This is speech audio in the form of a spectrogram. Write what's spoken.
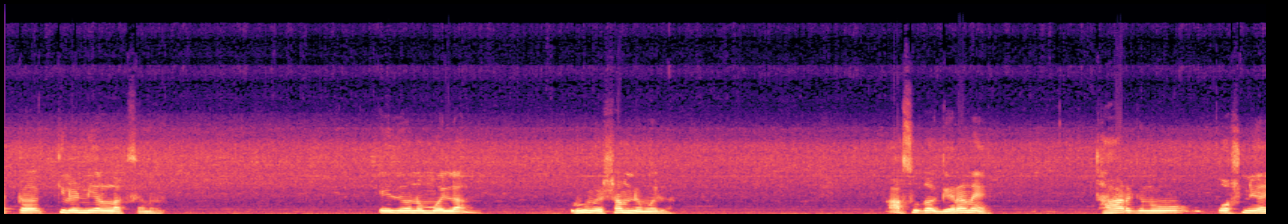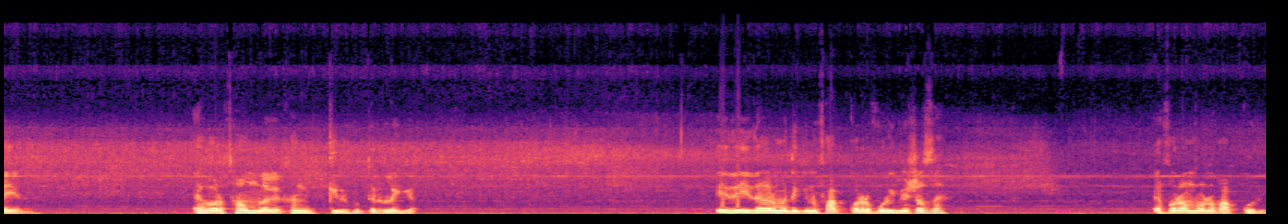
একটা ক্লিনিয়ার লাগছে না। এই জন্য ময়লা, রুমের সামনে ময়লা। আসুদা ঘেরানে থার কেন প্রশ্ন আয় এবার থাম লাগে খাঙ্কির ভূতের লাগে এই যে এই জায়গার মধ্যে কিন্তু ফাঁক করার পরিবেশ আছে। এরপর আমরা ফাঁক করি।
